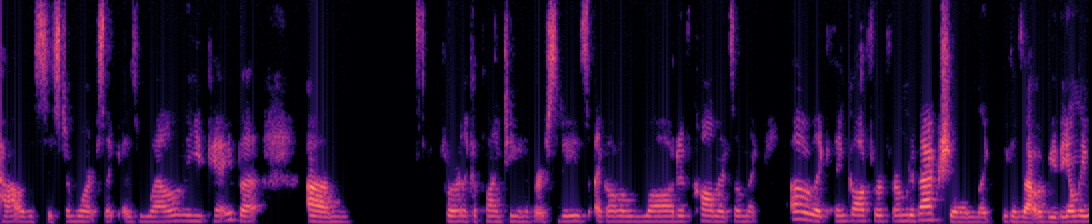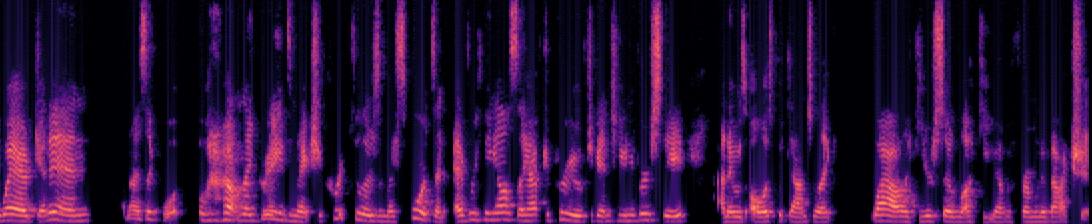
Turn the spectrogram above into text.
how the system works like as well in the uk but um for like applying to universities, I got a lot of comments on like, oh, like thank God for affirmative action, like because that would be the only way I would get in. And I was like, what, what about my grades and my extracurriculars and my sports and everything else I have to prove to get into university? And it was always put down to like, wow, like you're so lucky you have affirmative action.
